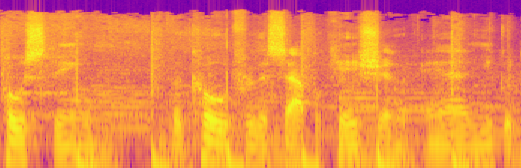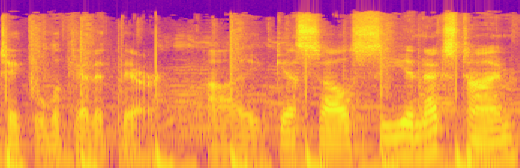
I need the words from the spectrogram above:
posting the code for this application and you could take a look at it there. I guess I'll see you next time.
